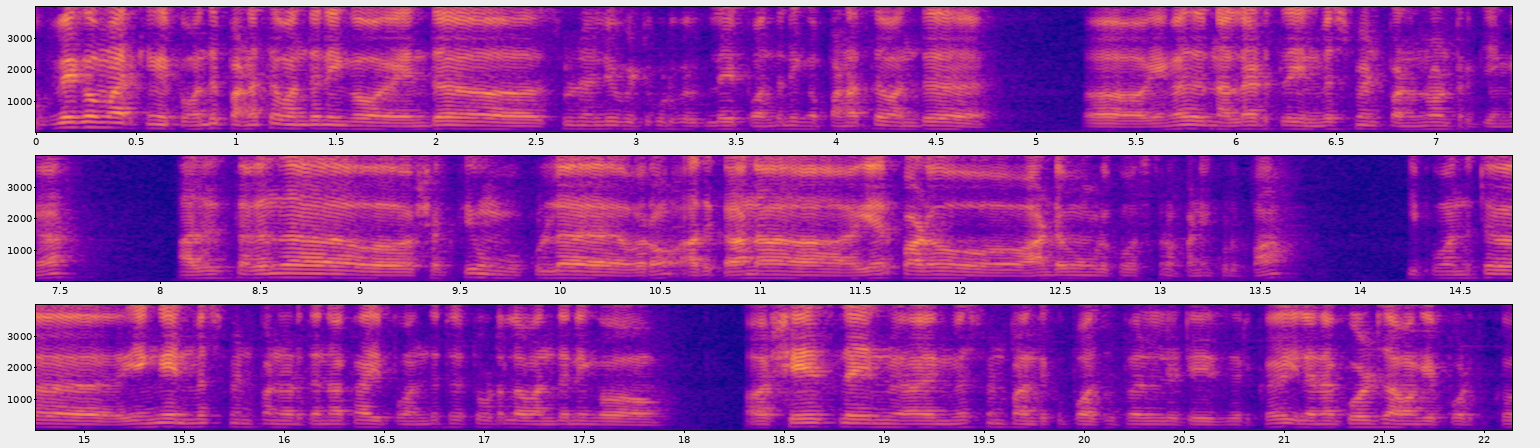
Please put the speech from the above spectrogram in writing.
உத்வேகமாக இருக்கீங்க. இப்போ வந்து பணத்தை வந்து நீங்கள் எந்த சூழ்நிலையும் விட்டு கொடுக்குறதுல இப்போ வந்து நீங்கள் பணத்தை வந்து எங்கேயாவது நல்ல இடத்துல இன்வெஸ்ட்மெண்ட் பண்ணணும்னு இருக்கீங்க. அதுக்கு தகுந்த சக்தி உங்களுக்குள்ளே வரும். அதுக்கான ஏற்பாடும் ஆண்டவன் உங்களுக்கு ஒசரம் பண்ணி கொடுப்பான். இப்போ வந்துட்டு எங்கே இன்வெஸ்ட்மெண்ட் பண்ணுறதுனாக்கா இப்போ வந்துட்டு டோட்டலாக வந்து நீங்கள் ஷேர்ஸில் இன்வெஸ்ட்மெண்ட் பண்ணுறதுக்கு பாசிபிலிட்டிஸ் இருக்குது இல்லைனா கோல்ட்ஸாக வாங்கி போகிறதுக்கு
